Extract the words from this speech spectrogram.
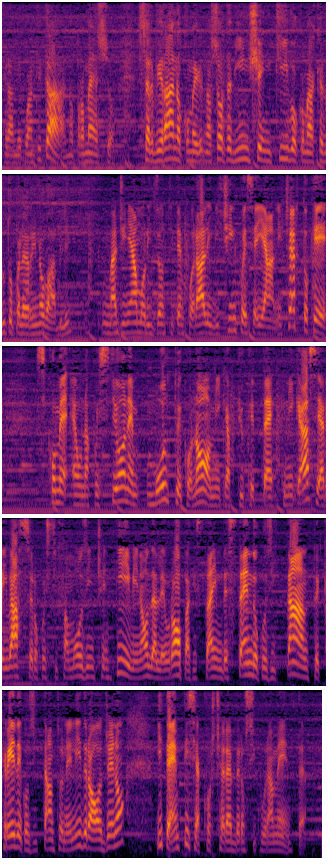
grande quantità, hanno promesso, serviranno come una sorta di incentivo come è accaduto per le rinnovabili? Immaginiamo orizzonti temporali di 5-6 anni. Certo che siccome è una questione molto economica più che tecnica, se arrivassero questi famosi incentivi no, dall'Europa che sta investendo così tanto e crede così tanto nell'idrogeno, i tempi si accorcerebbero sicuramente.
